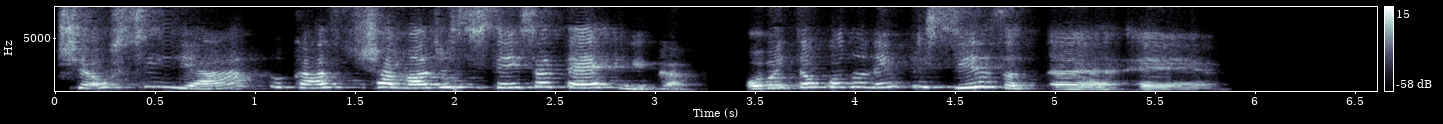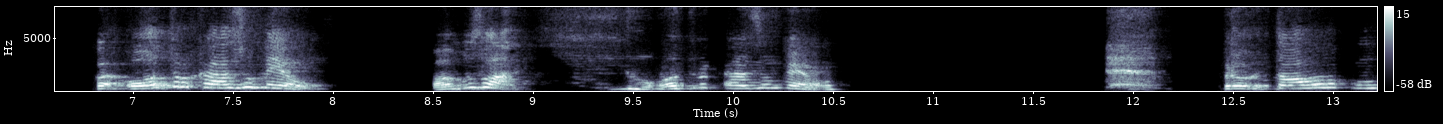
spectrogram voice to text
te auxiliar no caso de chamar de assistência técnica. Ou então, quando nem precisa é, é, Outro caso meu. Vamos lá. Outro caso meu. Estava com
